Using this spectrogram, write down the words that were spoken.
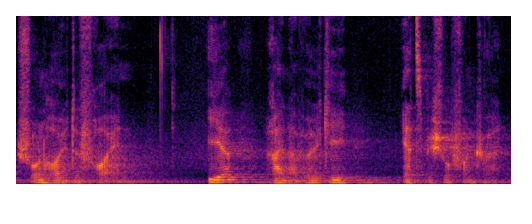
schon heute freuen. Ihr Rainer Wölki, Erzbischof von Köln.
